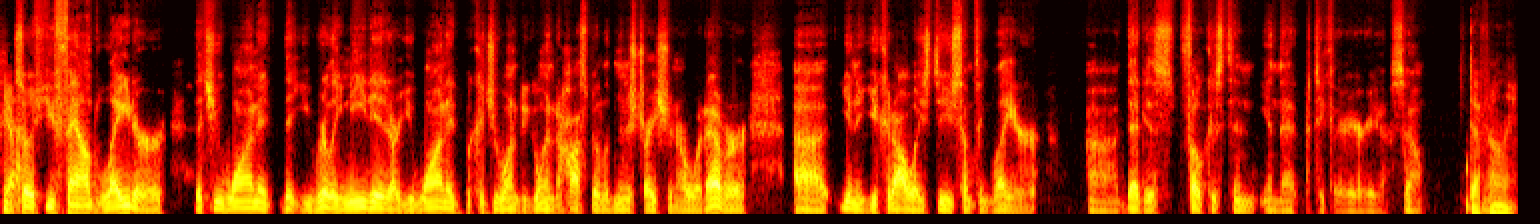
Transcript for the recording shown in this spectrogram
Yeah. So if you found later that you wanted that you really needed or you wanted because you wanted to go into hospital administration or whatever, uh, you know, you could always do something later uh, that is focused in in that particular area. So definitely.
